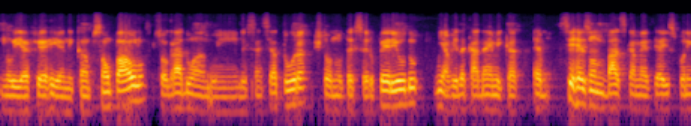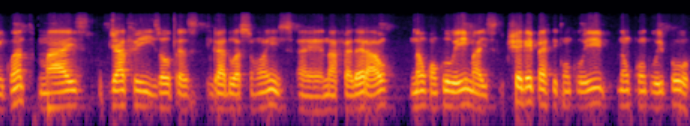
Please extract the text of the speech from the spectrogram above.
no IFRN Campo São Paulo, sou graduando em licenciatura, estou no terceiro período. Minha vida acadêmica é, se resume basicamente a isso por enquanto, mas já fiz outras graduações é, na Federal, não concluí, mas cheguei perto de concluir, não concluí por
